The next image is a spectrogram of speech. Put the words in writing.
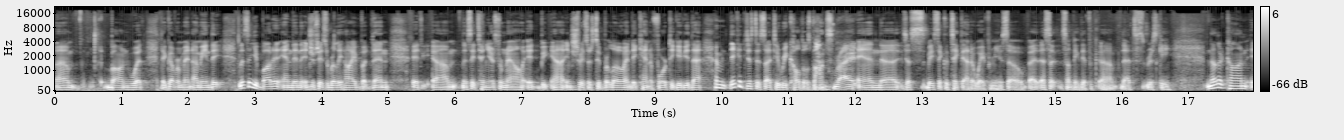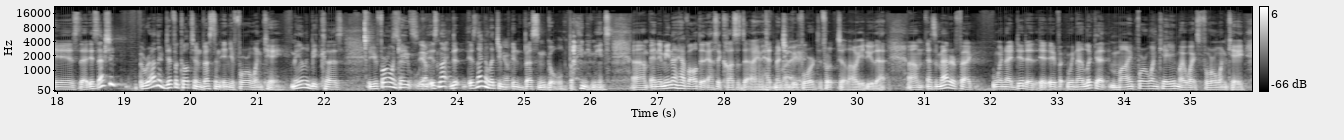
um, bond with the government, I mean, they let's say you bought it and then the interest rates are really high, but then it um, let's say 10 years from now, it be, uh, interest rates are super low and they can't afford to give you that. I mean, they could just decide to recall those bonds, Right. and uh, just basically take that away from you. So uh, that's uh, something uh, that's risky. Another con is that it's actually rather difficult to invest in, in your 401k, mainly because your 401k yep. it's not it's not going to let you Yep. invest in gold by any means, um, and it may not have all the asset classes that I had mentioned Right. before to, for, to allow you to do that. Um, as a matter of fact, when I did it, it- if, when I looked at my 401k, my wife's 401k,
